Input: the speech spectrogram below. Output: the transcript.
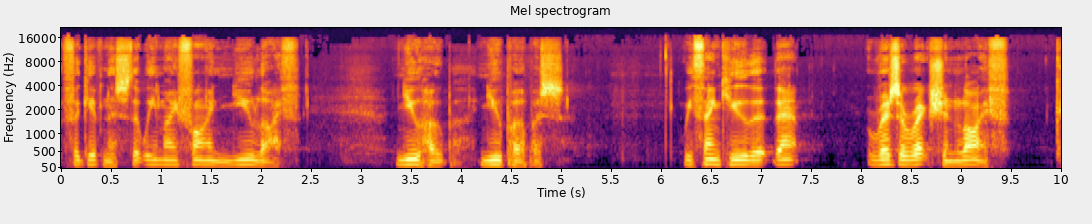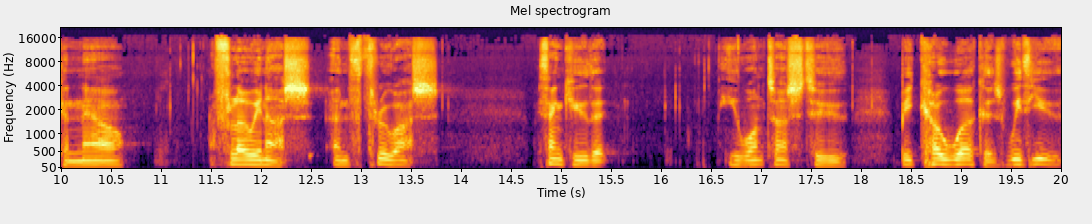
forgiveness, that we may find new life, new hope, new purpose. We thank you that that resurrection life can now flow in us and through us Thank you that you want us to be co workers with you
